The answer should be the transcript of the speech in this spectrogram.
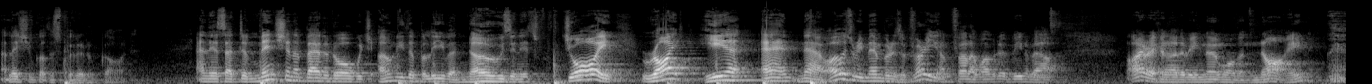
unless you've got the spirit of God. And there's a dimension about it all which only the believer knows, and it's joy right here and now. I always remember as a very young fellow, I would have been about I reckon I'd have been no more than nine.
